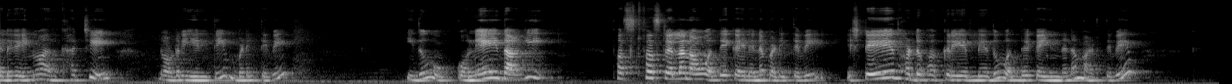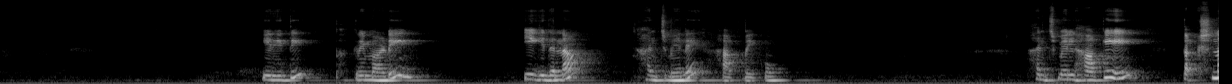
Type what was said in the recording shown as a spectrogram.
ಎಡಗೈನು ಅದಕ್ಕೆ ಹಚ್ಚಿ ನೋಡ್ರಿ ಈ ರೀತಿ ಬಡಿತೀವಿ. ಇದು ಕೊನೆಯದಾಗಿ ಫಸ್ಟ್ ಫಸ್ಟ್ ಎಲ್ಲ ನಾವು ಒಂದೇ ಕೈಲೇನೆ ಬಡಿತೀವಿ ಎಷ್ಟೇ ದೊಡ್ಡ ಭಕ್ರಿ ಇರಲಿ ಅದು ಒಂದೇ ಕೈಯಿಂದನೇ ಮಾಡ್ತೀವಿ. ಈ ರೀತಿ ಭಕ್ರಿ ಮಾಡಿ ಈಗ ಇದನ್ನು ಹಂಚ ಮೇಲೆ ಹಾಕಬೇಕು. ಹಂಚ ಮೇಲೆ ಹಾಕಿ ತಕ್ಷಣ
